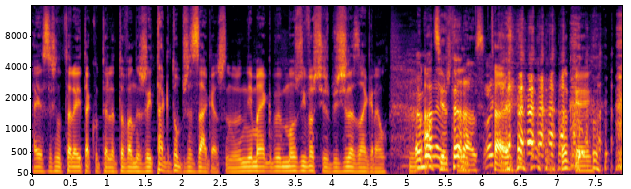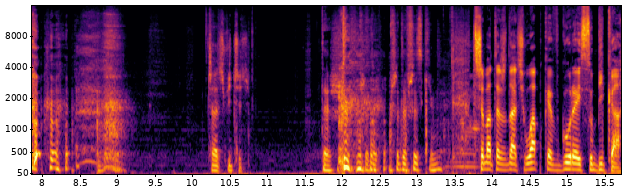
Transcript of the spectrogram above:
A jesteś na tyle i tak utalentowany, że i tak dobrze zagrasz. No, nie ma jakby możliwości, żebyś źle zagrał. Emocje już teraz, okej. Tak, okej. Trzeba ćwiczyć. Też. Przede, przede wszystkim. Trzeba też dać łapkę w górę i subika.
